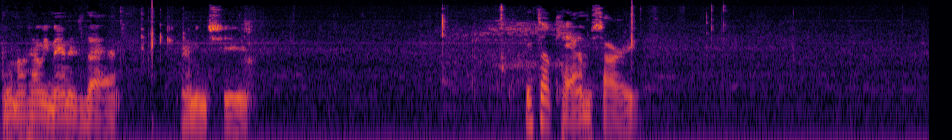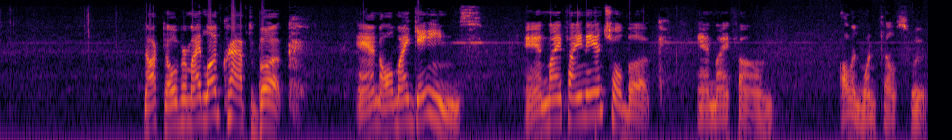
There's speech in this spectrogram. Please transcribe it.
I don't know how he managed that. I mean, she. It's okay. I'm sorry. Knocked over my Lovecraft book and all my games and my financial book and my phone all in one fell swoop.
